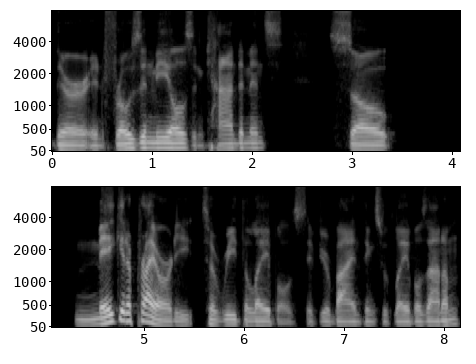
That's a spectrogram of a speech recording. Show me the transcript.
they're in frozen meals and condiments. So make it a priority to read the labels if you're buying things with labels on them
